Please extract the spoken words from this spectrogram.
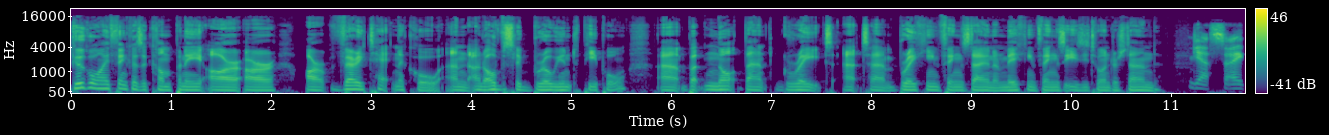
Google. I think as a company are are are very technical and, and obviously brilliant people, uh, but not that great at um, breaking things down and making things easy to understand. yes, I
